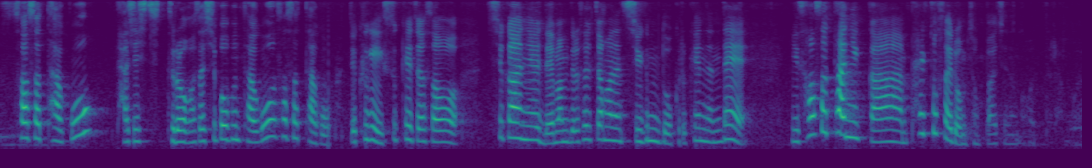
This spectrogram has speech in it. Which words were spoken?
서서 타고 다시 시- 들어가서 15분 타고 서서 타고 이제 그게 익숙해져서 시간을 내 맘대로 설정하는 지금도 그렇게 했는데 이 서서 타니까 팔뚝살이 엄청 빠지는 것 같더라고요.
